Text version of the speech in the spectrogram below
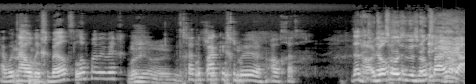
Hij wordt nou alweer gebeld. Loop maar weer weg. Nee, nee, Het gaat een paar keer gebeuren. Oh, gaat. Dat nou, is wel dat hoort er dus ook bij, ja.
